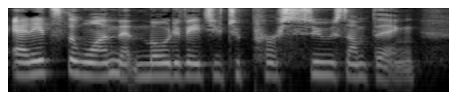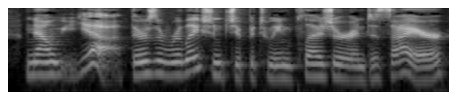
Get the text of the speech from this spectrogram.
And it's the one that motivates you to pursue something. Now, yeah, there's a relationship between pleasure and desire.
